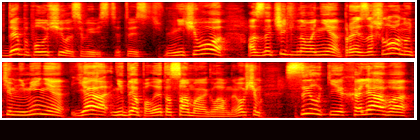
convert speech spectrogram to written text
депо получилось вывести. То есть, ничего значительного не произошло, но, тем не менее, я не депал, это самое главное. В общем, ссылки, халява,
